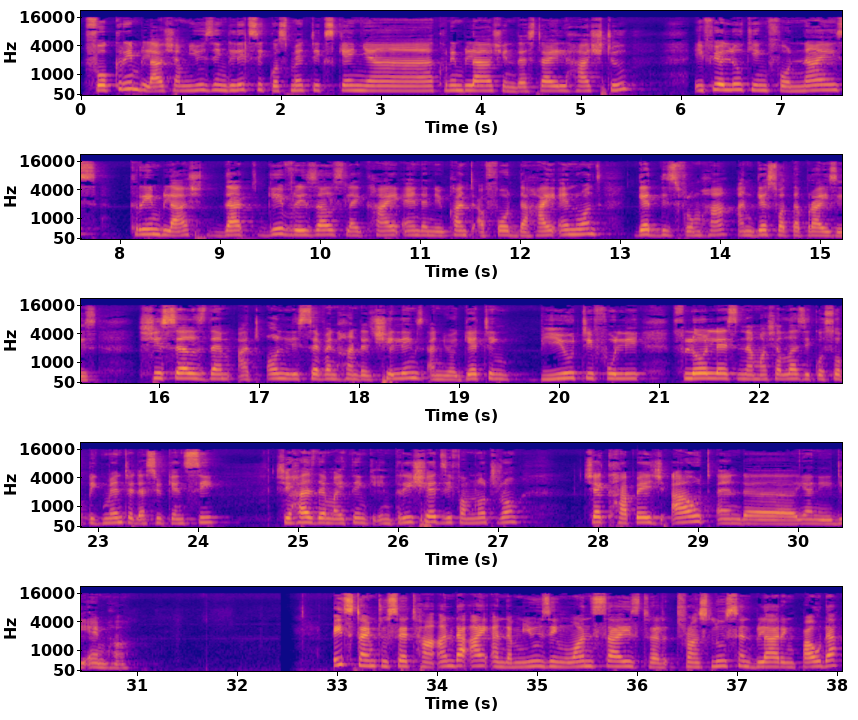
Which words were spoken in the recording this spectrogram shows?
For cream blush, I'm using Glitzy Cosmetics Kenya cream blush in the style Hash 2. If you're looking for nice cream blush that give results like high end and you can't afford the high end ones, get this from her and guess what the price is. She sells them at only 700 shillings and you're getting beautifully flawless. Na mashallah ziko so pigmented as you can see. She has them i think in three shades if i'm not wrong. Check her page out and uh, yani dm her. It's time to set her under eye and i'm using one size tra translucent blurring powder.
